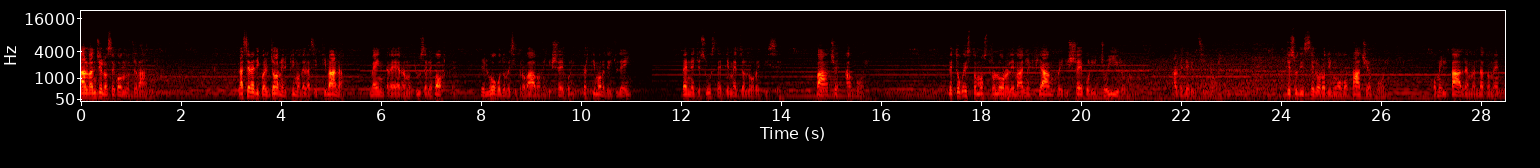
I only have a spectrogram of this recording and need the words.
Dal Vangelo secondo Giovanni. La sera di quel giorno, il primo della settimana, mentre erano chiuse le porte del luogo dove si trovavano i discepoli, per timore dei giudei, venne Gesù, stette in mezzo a loro e disse, pace a voi. Detto questo mostrò loro le mani e il fianco e i discepoli gioirono al vedere il Signore. Gesù disse loro di nuovo, pace a voi. Come il Padre ha mandato me,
